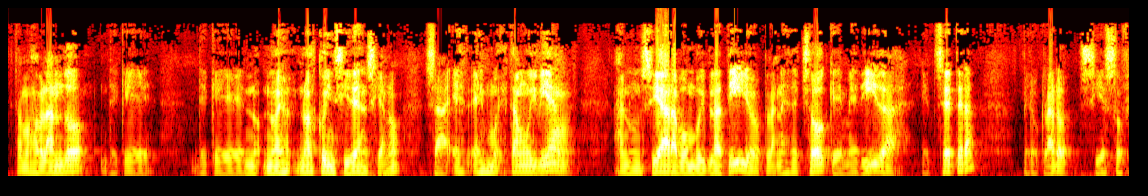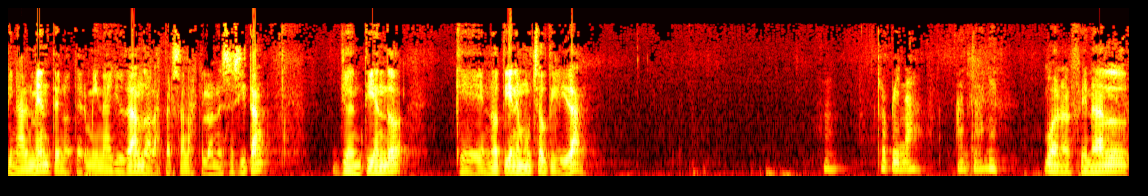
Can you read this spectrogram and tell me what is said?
Estamos hablando de que, de que no, no es, no es coincidencia, ¿no? O sea, es, es está muy bien anunciar a bombo y platillo planes de choque, medidas, etcétera, pero claro, si eso finalmente no termina ayudando a las personas que lo necesitan, yo entiendo que no tiene mucha utilidad. ¿Qué opinas, Antonio? Bueno, al final,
